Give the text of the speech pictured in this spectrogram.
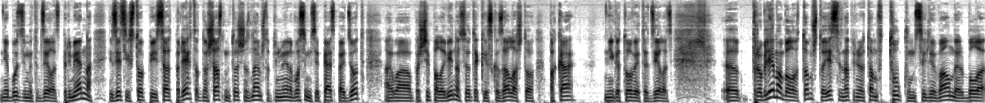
не будем это делать. Примерно из этих 150 проектов, но сейчас мы точно знаем, что примерно 85 пойдет, а почти половина все-таки сказала, что пока не готовы это делать. Э, Проблема была в том, что если, например, там в Тукумс или Валмер была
